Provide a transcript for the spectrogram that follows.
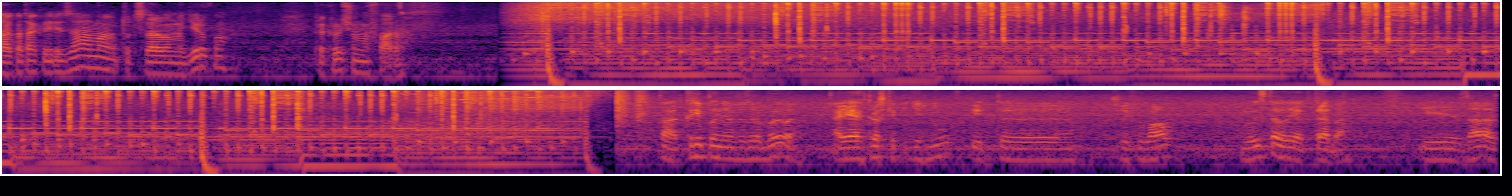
Так, отак відрізаємо, тут сверлимо дірку, прикручуємо фару. Так, кріплення вже зробили, а я їх трошки підігнув, підшліфував, е, виставив як треба. І зараз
